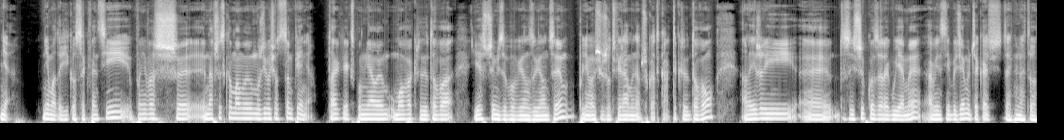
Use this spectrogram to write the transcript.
Nie. Nie ma takich konsekwencji, ponieważ e, na wszystko mamy możliwość odstąpienia. Tak jak wspomniałem, umowa kredytowa jest czymś zobowiązującym, ponieważ już otwieramy na przykład kartę kredytową, ale jeżeli e, dosyć szybko zareagujemy, a więc nie będziemy czekać, dajmy na to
